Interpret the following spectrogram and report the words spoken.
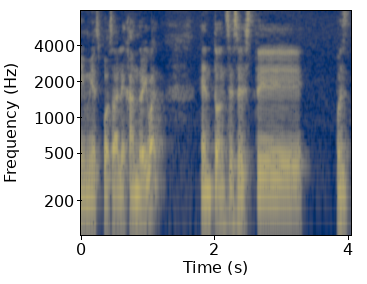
y mi esposa Alejandra igual. Entonces, este, pues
